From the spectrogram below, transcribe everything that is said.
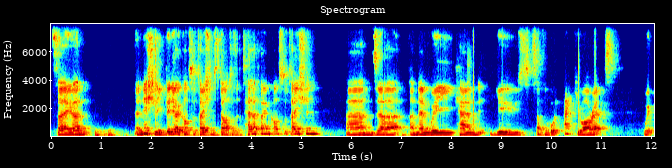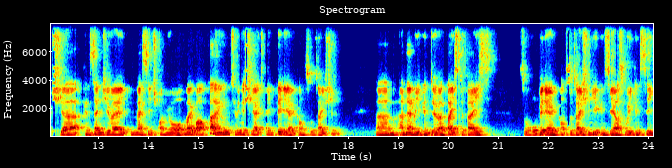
So um, initially video consultations start as a telephone consultation and uh, and then we can use something called AccuRx which uh, can send you a message on your mobile phone to initiate a video consultation. Um, and then we can do a face-to-face -face sort of video consultation. You can see us we can see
